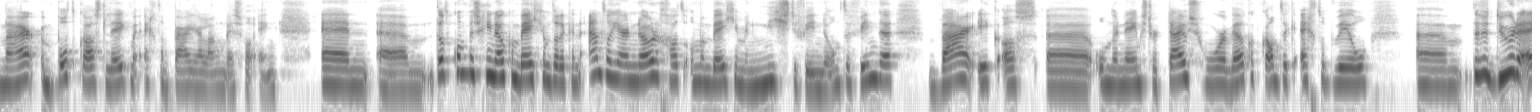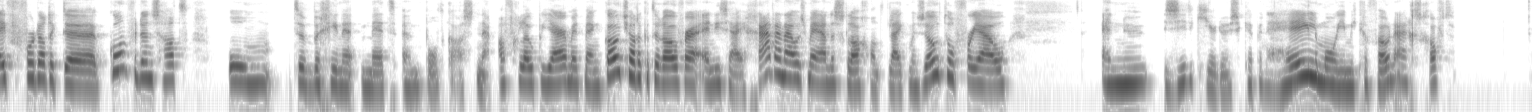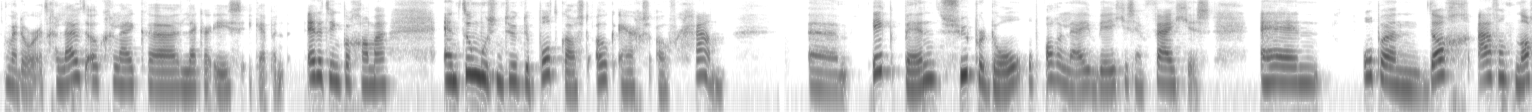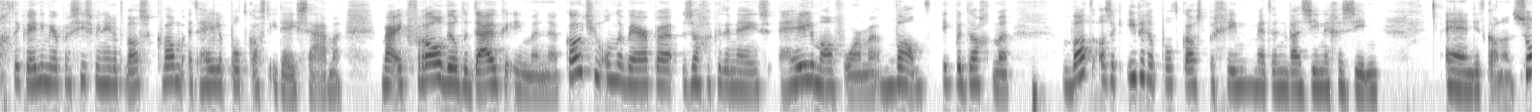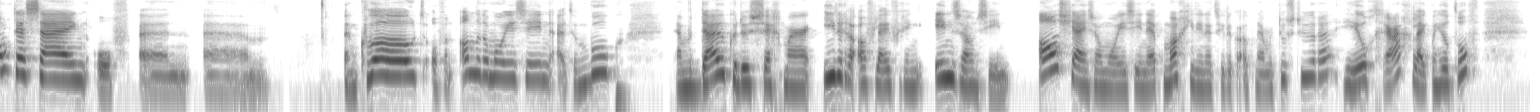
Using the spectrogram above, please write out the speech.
Maar een podcast leek me echt een paar jaar lang best wel eng. En um, dat komt misschien ook een beetje omdat ik een aantal jaar nodig had om een beetje mijn niche te vinden. Om te vinden waar ik als uh, onderneemster thuis hoor, welke kant ik echt op wil. Um, dus het duurde even voordat ik de confidence had om te beginnen met een podcast. Nou, afgelopen jaar met mijn coach had ik het erover en die zei: ga daar nou eens mee aan de slag, want het lijkt me zo tof voor jou. En nu zit ik hier dus. Ik heb een hele mooie microfoon aangeschaft. Waardoor het geluid ook gelijk uh, lekker is. Ik heb een editingprogramma. En toen moest natuurlijk de podcast ook ergens over gaan. Um, ik ben super dol op allerlei weetjes en feitjes. En op een dag, avond, nacht, ik weet niet meer precies wanneer het was, kwam het hele podcast-idee samen. Waar ik vooral wilde duiken in mijn uh, coachingonderwerpen, zag ik het ineens helemaal voor me. Want ik bedacht me, wat als ik iedere podcast begin met een waanzinnige zin? En dit kan een songtest zijn of een, um, een quote of een andere mooie zin uit een boek. En we duiken dus zeg maar iedere aflevering in zo'n zin. Als jij zo'n mooie zin hebt, mag je die natuurlijk ook naar me toesturen. Heel graag, lijkt me heel tof.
